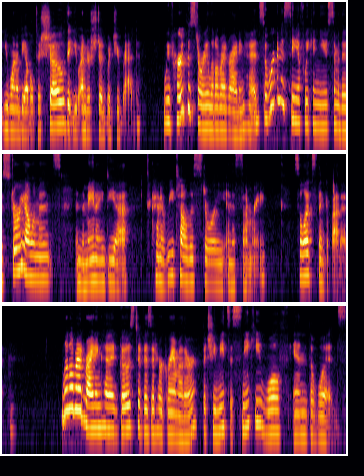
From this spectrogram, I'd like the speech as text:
you want to be able to show that you understood what you read. We've heard the story Little Red Riding Hood, so we're going to see if we can use some of those story elements and the main idea to kind of retell this story in a summary. So let's think about it. Little Red Riding Hood goes to visit her grandmother, but she meets a sneaky wolf in the woods.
